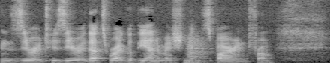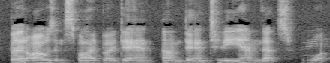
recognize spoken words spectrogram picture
in zero two zero. That's where I got the animation inspiring from. But I was inspired by Dan um Dan TDM. That's what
